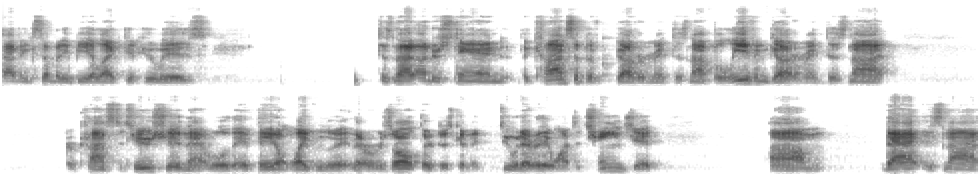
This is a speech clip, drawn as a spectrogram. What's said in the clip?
having somebody be elected who is does not understand the concept of government, does not believe in government, does not or constitution that will if they don't like the result, they're just going to do whatever they want to change it. Um, that is not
